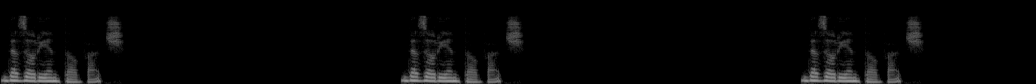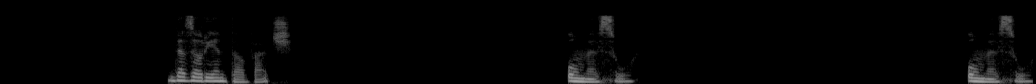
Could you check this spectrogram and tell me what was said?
Dezorientować. Dezorientować. Dezorientować. Dezorientować. Umysł. Umysł.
